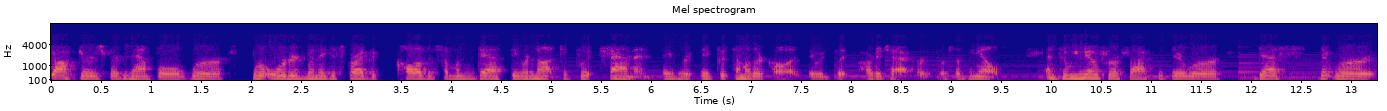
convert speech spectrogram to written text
Doctors, for example, were were ordered when they described the cause of someone's death, they were not to put famine. They were they put some other cause. They would put heart attack or, or something else. And so we know for a fact that there were deaths that were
